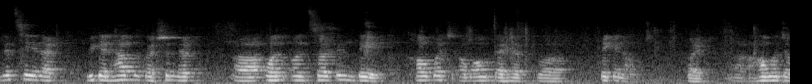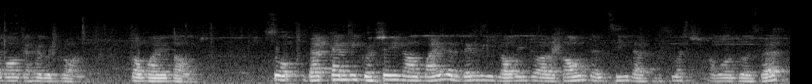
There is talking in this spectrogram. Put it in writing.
Let's say that we can have the question that uh, on on certain day how much amount I have uh, taken out, right? Uh, how much amount I have withdrawn from my account. So that can be question in our mind, and then we log into our account and see that this much amount was there,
